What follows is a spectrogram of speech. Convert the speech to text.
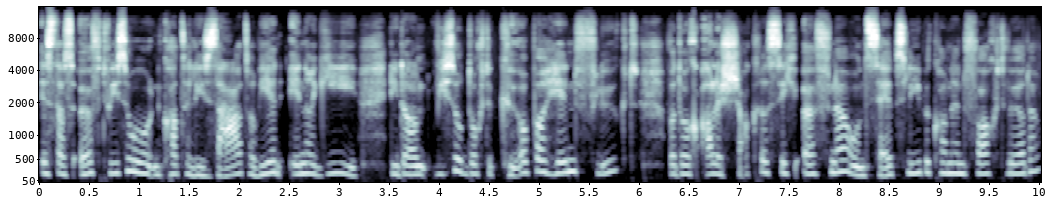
ist das oft wie so ein Katalysator, wie eine Energie, die dann wie so durch den Körper hinflügt, wodurch alle Chakras sich öffnen und Selbstliebe kann entfacht werden.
